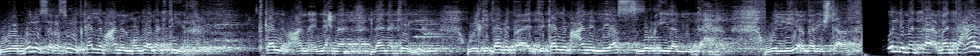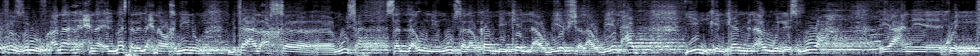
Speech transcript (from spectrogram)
وبولس الرسول اتكلم عن الموضوع ده كتير. اتكلم عن إن إحنا لا نكل والكتاب اتكلم عن اللي يصبر إلى المنتهى واللي يقدر يشتغل. قول لي ما أنت ما أنت عارف الظروف. أنا إحنا المثل اللي إحنا واخدينه بتاع الأخ موسى صدقوني موسى لو كان بيكل أو بيفشل أو بيتعب يمكن كان من أول أسبوع يعني كويت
